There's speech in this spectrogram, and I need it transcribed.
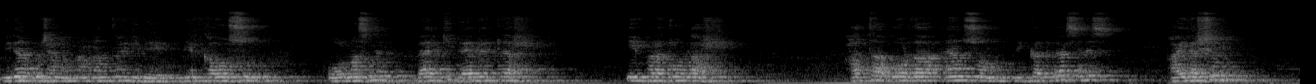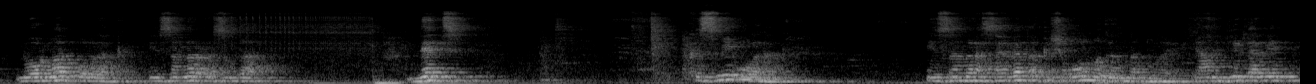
Mine Hocam'ın anlattığı gibi bir kaosun olmasını belki devletler, imparatorlar, hatta orada en son dikkat ederseniz paylaşım normal olarak insanlar arasında net, kısmi olarak insanlara servet akışı olmadığından dolayı, yani birilerinin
